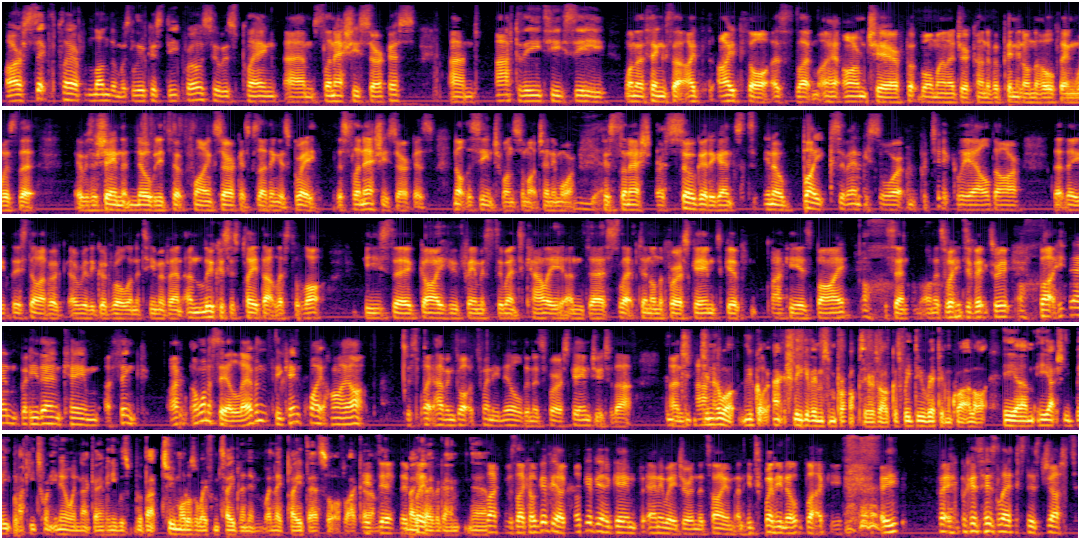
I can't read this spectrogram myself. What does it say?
our sixth player from London was Lucas Deeprose, who was playing um, Slaaneshi Circus, and after the ETC, one of the things that I I thought as like my armchair football manager kind of opinion on the whole thing was that it was a shame that nobody took Flying Circus because I think it's great. The Slaaneshi Circus, not the Tzeentch one so much anymore, Yeah. because Slaanesh are so good against you know bikes of any sort, and particularly Eldar, that they they still have a, a really good role in a team event. And Lucas has played that list a lot. He's the guy who famously went to Cali and uh, slept in on the first game to give Blackie his bye Oh, to send him on his way to victory. Oh. But he then, but he then came, I think, I, I want to say 11th. He came quite high up, despite having got a 20 nilled in his first game due to that. And do, do you know what? You've got to actually give him some props here as well because we do rip him quite a lot. He um he actually beat Blackie 20 0 in that game and he was about two models away from tabling him when they played their sort of like um. They played- makeover game. Yeah. Blackie was like, "I'll give you, a, I'll give you a game anyway during the time," and he 20 0 Blackie. He, because his list is just,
